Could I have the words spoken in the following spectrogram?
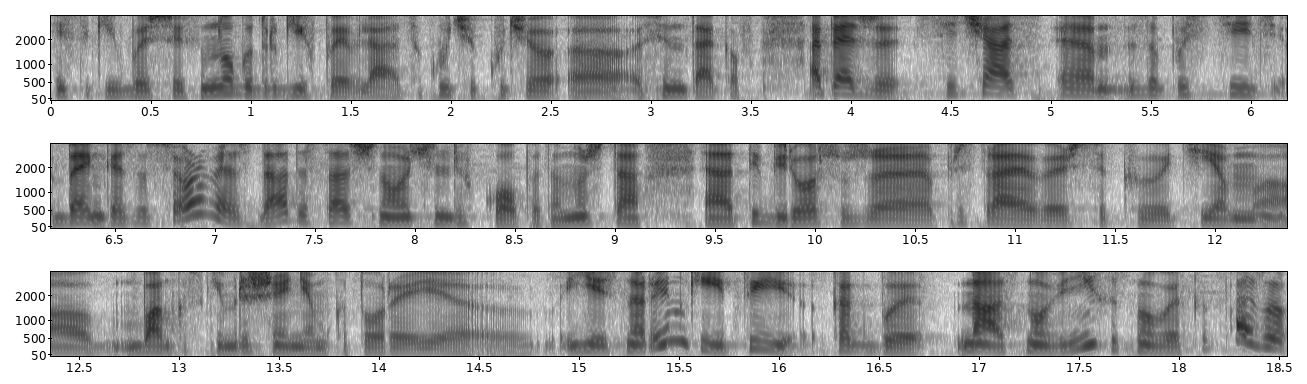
Из таких больших. И много других появляется. Куча, куча э, финтеков. Опять же, сейчас э, запустить Bank as a Service, да, достаточно очень легко, потому что э, ты берешь уже, пристраиваешься к тем э, банковским решениям, которые э, есть на рынке, и ты как бы на основе них, основывая их как базу,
